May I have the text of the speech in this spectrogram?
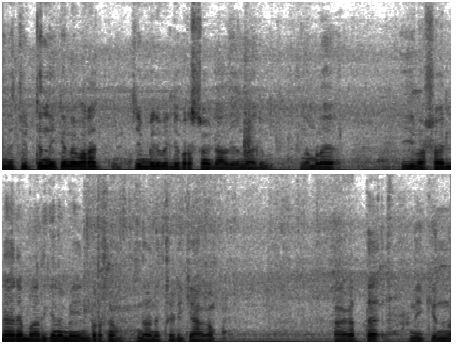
ഇത് ചുറ്റും നിൽക്കുന്ന കുറേ ചിമ്പിന് വലിയ പ്രശ്നമില്ലാതിരുന്നാലും നമ്മളെ ഈ വർഷം എല്ലാവരെയും ബാധിക്കുന്ന മെയിൻ പ്രശ്നം ഇതാണ് ചെടിക്കകം. അകത്ത് നിൽക്കുന്ന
